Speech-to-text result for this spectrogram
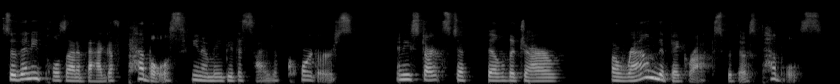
So then he pulls out a bag of pebbles, you know, maybe the size of quarters, and he starts to fill the jar around the big rocks with those pebbles.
